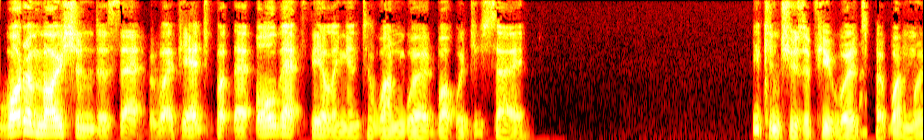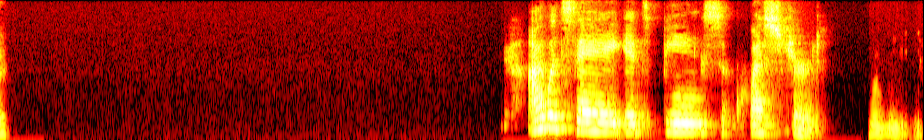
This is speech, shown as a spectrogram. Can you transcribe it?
what emotion does that, if you had to put that, all that feeling into one word, what would you say? You can choose a few words, but one word. I would say it's being sequestered. Mm.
